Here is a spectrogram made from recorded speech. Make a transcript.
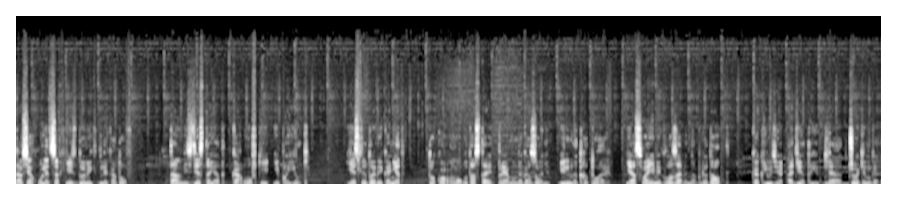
На всех улицах есть домик для котов. Там везде стоят кормушки и поилки. Если домика нет, то корм могут оставить прямо на газоне или на тротуаре. Я своими глазами наблюдал, как люди, одетые для джогинга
